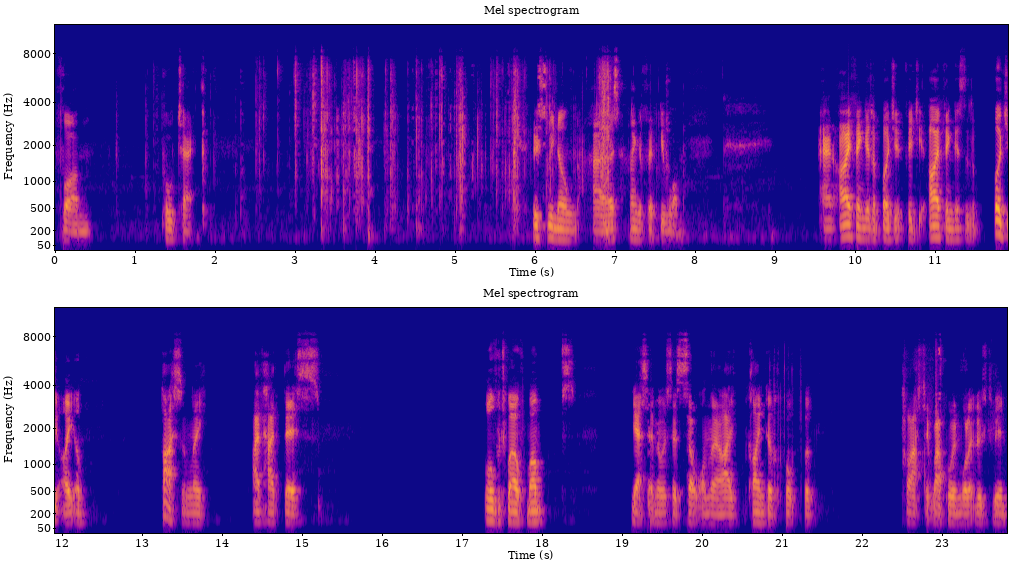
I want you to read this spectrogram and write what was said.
from Protec. Used to be known as Hangar 51. And I think it's a budget video. I think this is a budget item. Personally, I've had this over 12 months. Yes, I know it says salt on there. I kind of put the plastic wrapper in what it used to be in.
